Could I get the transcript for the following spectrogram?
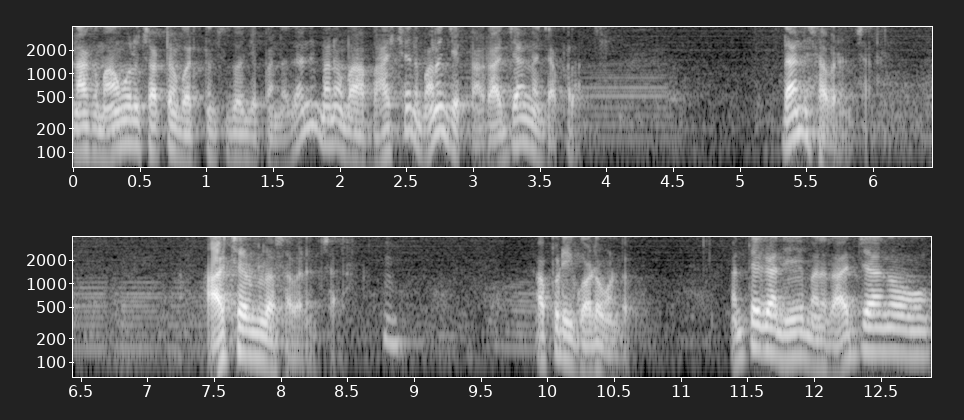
నాకు మామూలు చట్టం వర్తించదు అని చెప్పిన దాన్ని మనం ఆ భాష్యాన్ని మనం చెప్పాం రాజ్యాంగం చెప్పాలి. దాన్ని సవరించాలి. ఆచరణలో సవరించాలి. అప్పుడు ఈ గొడవ ఉండదు. అంతేగాని మన రాజ్యాంగం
